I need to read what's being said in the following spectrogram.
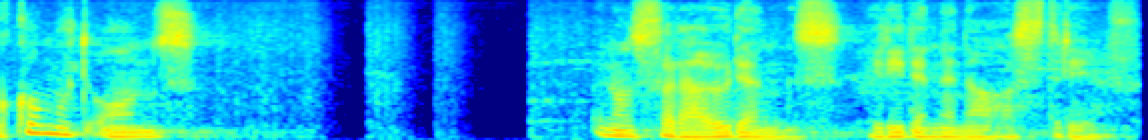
Hoekom moet ons in ons verhoudings hierdie dinge nastreef?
